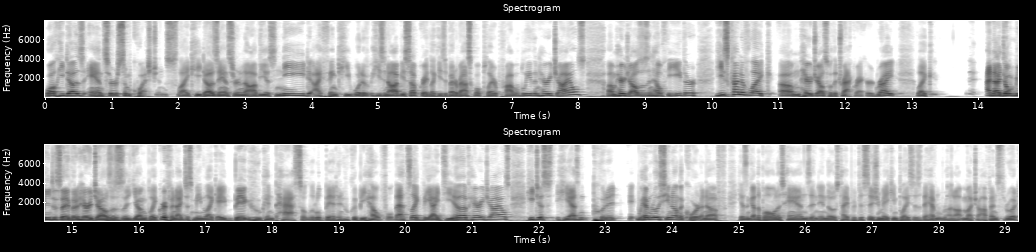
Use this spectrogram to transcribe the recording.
while he does answer some questions, like he does answer an obvious need, I think he would have. He's an obvious upgrade. Like he's a better basketball player probably than Harry Giles. Um, Harry Giles isn't healthy either. He's kind of like um, Harry Giles with a track record, right? Like and I don't mean to say that Harry Giles is a young Blake Griffin. I just mean like a big who can pass a little bit and who could be helpful. That's like the idea of Harry Giles. He just he hasn't put it. We haven't really seen it on the court enough. He hasn't got the ball in his hands and in those type of decision making places. They haven't run up much offense through it.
